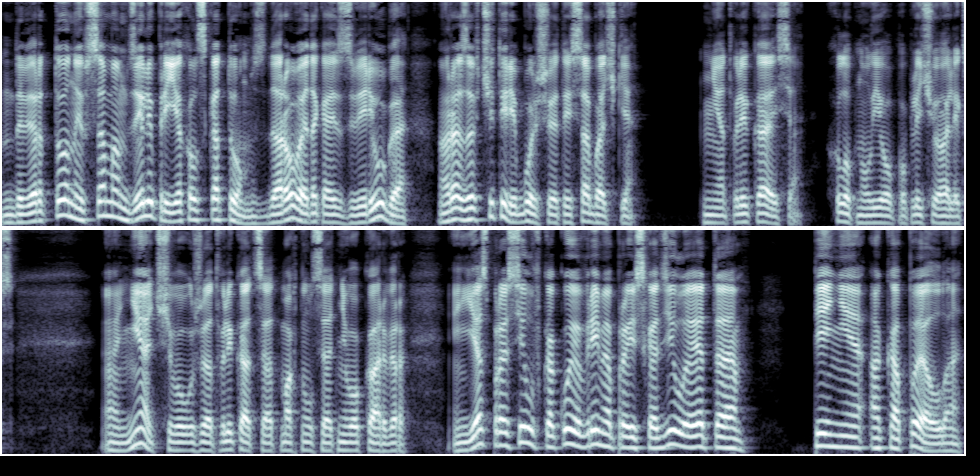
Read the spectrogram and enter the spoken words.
Довертон и в самом деле приехал с котом, здоровая такая зверюга, Раза в четыре больше этой собачки. Не отвлекайся, хлопнул его по плечу Алекс. А не от чего уже отвлекаться, отмахнулся от него Карвер. Я спросил, в какое время происходило это пение акапелла.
